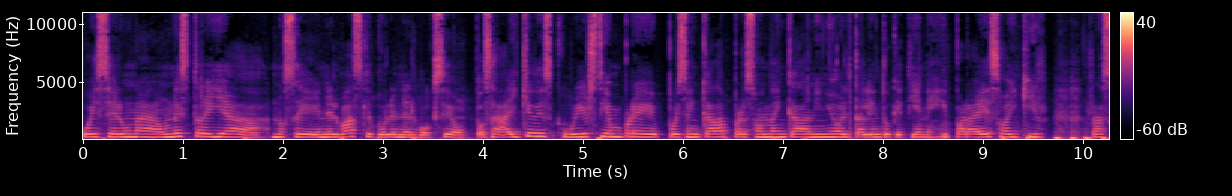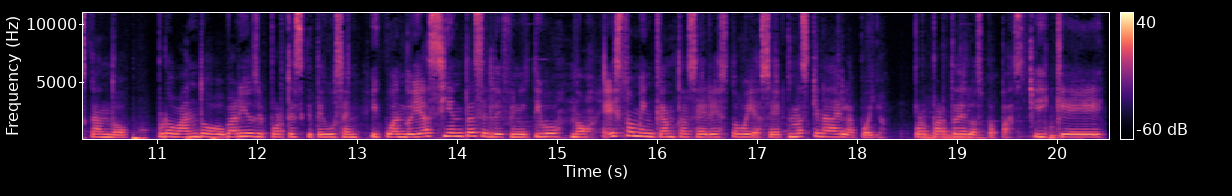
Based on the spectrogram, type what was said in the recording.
Puede ser una, una estrella, no sé, en el básquetbol, en el boxeo. O sea, hay que descubrir siempre, pues en cada persona, en cada niño, el talento que tiene. Y para eso hay que ir rascando, probando varios deportes que te gusten. Y cuando ya sientas el definitivo, no, esto me encanta hacer, esto voy a hacer. Más que nada el apoyo por parte de los papás y que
